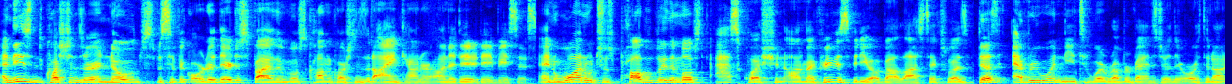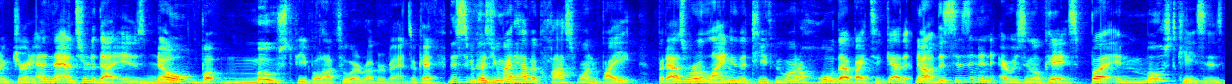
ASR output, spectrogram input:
And these questions are in no specific order. They're just five of the most common questions that I encounter on a day-to-day -day basis. And one, which was probably the most asked question on my previous video about elastics was, does everyone need to wear rubber bands during their orthodontic journey? And the answer to that is no, but most people have to wear rubber bands, okay? This is because you might have a class one bite, but as we're aligning the teeth, we want to hold that bite together. Now, this isn't in every single case, but in most cases,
